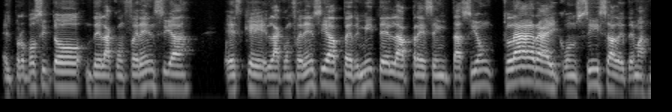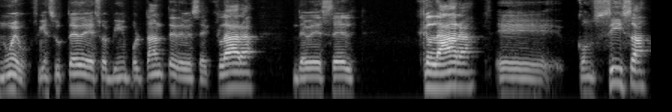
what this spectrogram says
El propósito de la conferencia es que la conferencia permite la presentación clara y concisa de temas nuevos. Fíjense ustedes, eso es bien importante, debe ser clara, debe ser clara, eh, concisa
